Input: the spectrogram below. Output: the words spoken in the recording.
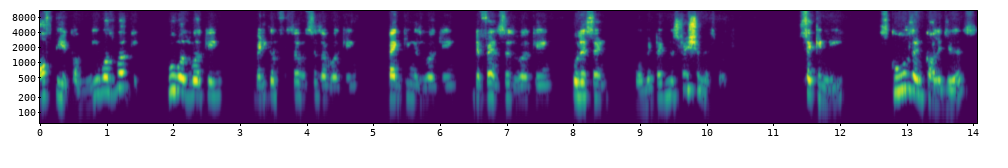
of the economy was working. Who was working? Medical services are working, banking is working, defense is working, police and government administration is working. Secondly, schools and colleges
